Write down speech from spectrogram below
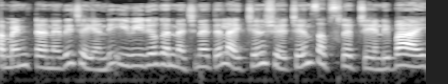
కమెంట్ అనేది చేయండి. ఈ వీడియో కానీ నచ్చినైతే లైక్ చేయండి షేర్ చేయండి సబ్స్క్రైబ్ చేయండి. బాయ్.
